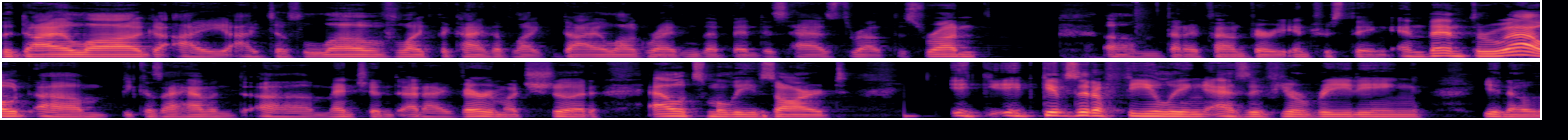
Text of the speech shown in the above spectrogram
The dialogue, I I just love like the kind of like dialogue writing that Bendis has throughout this run um, that I found very interesting. And then throughout, um, because I haven't uh, mentioned, and I very much should, Alex Maleev's art, it, it gives it a feeling as if you're reading, you know,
